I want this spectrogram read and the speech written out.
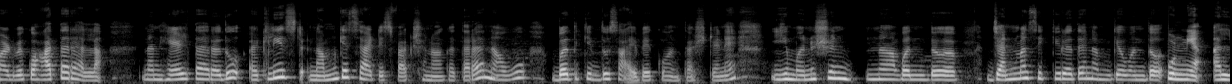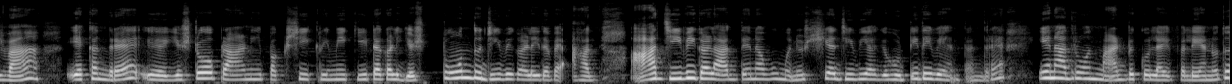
ಮಾಡಬೇಕು, ಆ ಥರ ಅಲ್ಲ. ನಾನು ಹೇಳ್ತಾ ಇರೋದು ಅಟ್ಲೀಸ್ಟ್ ನಮಗೆ ಸ್ಯಾಟಿಸ್ಫ್ಯಾಕ್ಷನ್ ಆಗೋ ಥರ ನಾವು ಬದುಕಿದ್ದು ಸಾಯಬೇಕು ಅಂತ ಅಷ್ಟೇ ಈ ಮನುಷ್ಯನ ಒಂದು ಜನ್ಮ ಸಿಕ್ಕಿರೋದೇ ನಮಗೆ ಒಂದು ಪುಣ್ಯ ಅಲ್ವಾ? ಯಾಕಂದರೆ ಎಷ್ಟೋ ಪ್ರಾಣಿ ಪಕ್ಷಿ ಕ್ರಿಮಿ ಕೀಟಗಳು ಎಷ್ಟೊಂದು ಜೀವಿಗಳಿದ್ದಾವೆ ಆ ಆ ಜೀವಿಗಳಾಗದೆ ನಾವು ಮನುಷ್ಯ ಜೀವಿಯಾಗಿ ಹುಟ್ಟಿದ್ದೀವಿ ಅಂತಂದರೆ ಏನಾದರೂ ಒಂದು ಮಾಡಬೇಕು ಲೈಫಲ್ಲಿ ಅನ್ನೋದು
